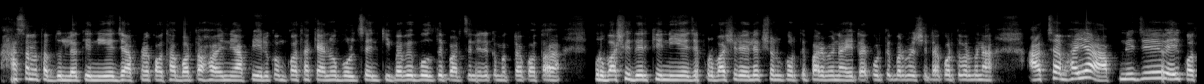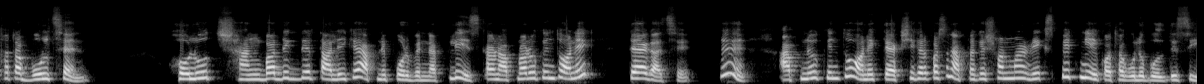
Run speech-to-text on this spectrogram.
হাসানাত আবদুল্লাহকে নিয়ে যে আপনার কথাবার্তা হয়নি, আপনি এরকম কথা কেন বলছেন? কীভাবে বলতে পারছেন এরকম একটা কথা? প্রবাসীদেরকে নিয়ে যে প্রবাসীরা ইলেকশন করতে পারবে না, এটা করতে পারবে, সেটা করতে পারবে না। আচ্ছা ভাইয়া আপনি যে এই কথাটা বলছেন, হলুদ সাংবাদিকদের তালিকায় আপনি পড়বেন না প্লিজ। কারণ আপনারও কিন্তু অনেক ত্যাগ আছে। হ্যাঁ? আপনিও কিন্তু অনেক ত্যাগ স্বীকার করছেন। আপনাকে সম্মান রেসপেক্ট নিয়ে কথাগুলো বলতেছি।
